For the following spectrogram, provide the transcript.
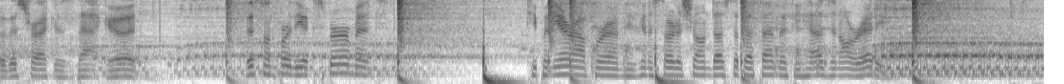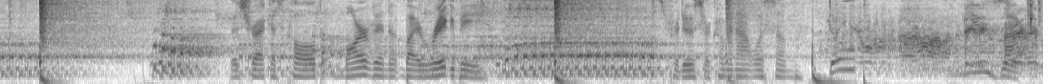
But this track is that good. This one for the experiment. Keep an ear out for him. He's gonna start a show on Dubstep FM if he hasn't already. This track is called Marvin by Rigby. This producer coming out with some dope music.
